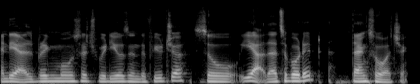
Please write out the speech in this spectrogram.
And yeah, I'll bring more such videos in the future. So yeah, that's about it. Thanks for watching.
